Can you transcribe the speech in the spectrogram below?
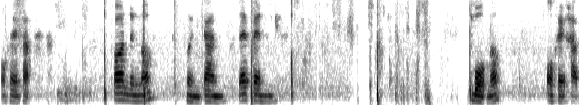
โอเคครับก้อนหนึ่งเนาะเหมือนกันได้เป็น บวกเนาะโอเคครับ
